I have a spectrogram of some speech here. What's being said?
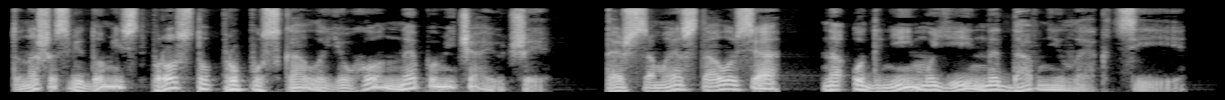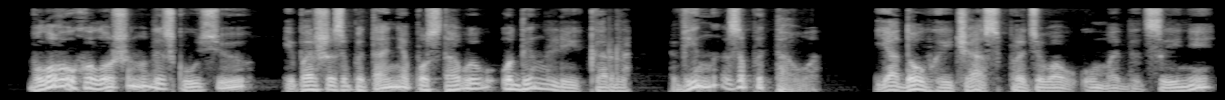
то наша свідомість просто пропускала його, не помічаючи. Те ж саме сталося на одній моїй недавній лекції. Було оголошено дискусію, і перше запитання поставив один лікар. Він запитав Я довгий час працював у медицині.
